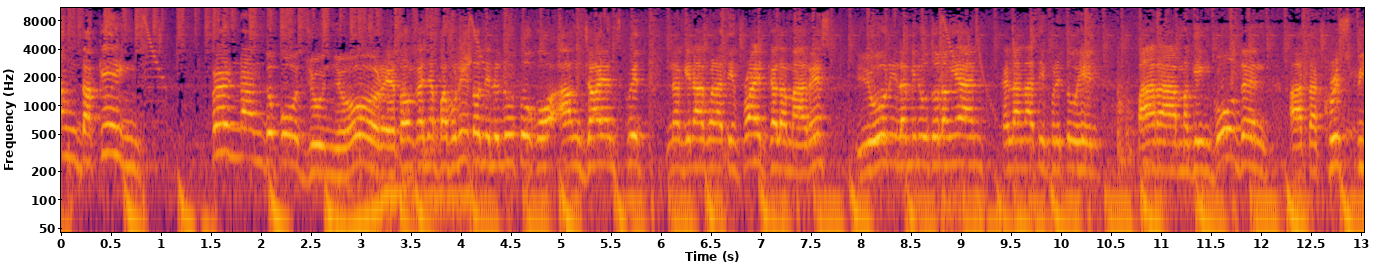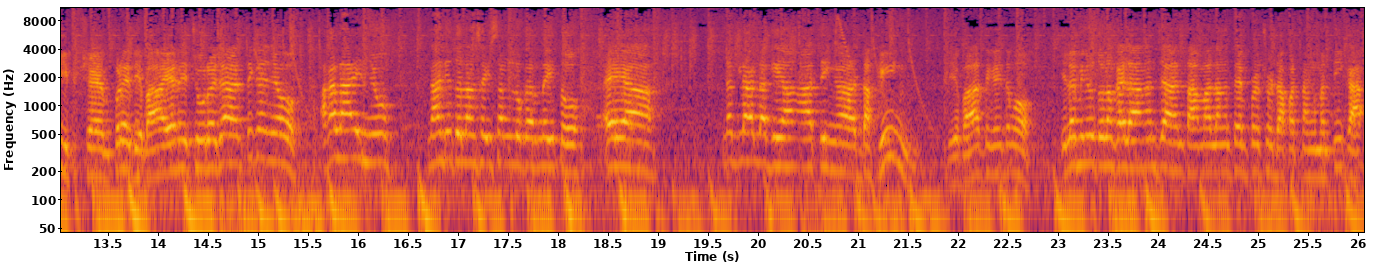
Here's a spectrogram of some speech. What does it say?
ang The King, Fernando Po Jr. Ito ang kanyang paborito. Niluluto ko ang giant squid na ginagawa natin fried calamares. Yun, ilang minuto lang yan. Kailangan natin prituhin para maging golden at uh, crispy. Siyempre, di ba? Ayan ang itsura niyan. Tingnan nyo. Akalain nyo, nandito lang sa isang lugar na ito, ay ah, naglalagay ang ating uh, The King. Di ba? Tingnan mo. Ilang minuto lang kailangan dyan. Tama lang ang temperature dapat ng mantika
